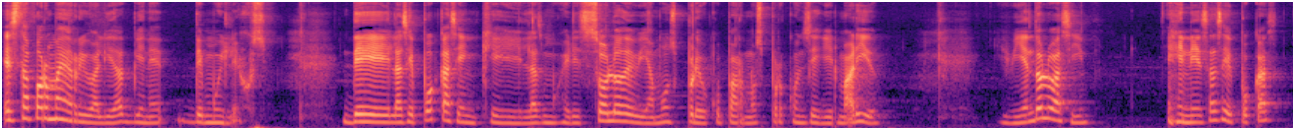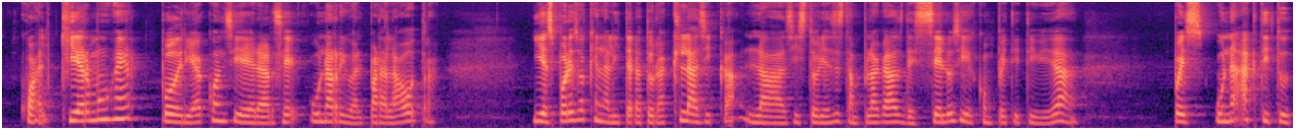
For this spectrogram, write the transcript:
esta forma de rivalidad viene de muy lejos, de las épocas en que las mujeres solo debíamos preocuparnos por conseguir marido. Y viéndolo así, en esas épocas cualquier mujer podría considerarse una rival para la otra. Y es por eso que en la literatura clásica las historias están plagadas de celos y de competitividad, pues una actitud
